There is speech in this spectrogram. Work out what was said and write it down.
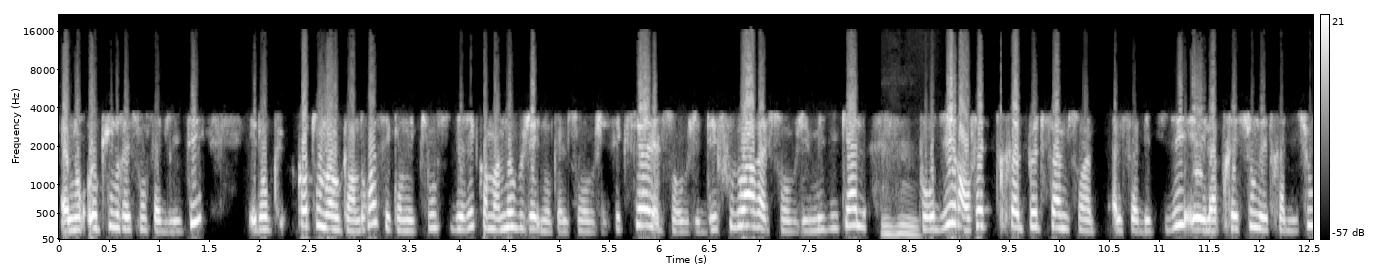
elles n'ont aucune responsabilité. Et donc, quand on n'a aucun droit, c'est qu'on est considéré comme un objet. Donc, elles sont objets sexuels, elles sont objets défouloirs, elles sont objets médicaux. Mhm. Pour dire, en fait, très peu de femmes sont alphabétisées et la pression des traditions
